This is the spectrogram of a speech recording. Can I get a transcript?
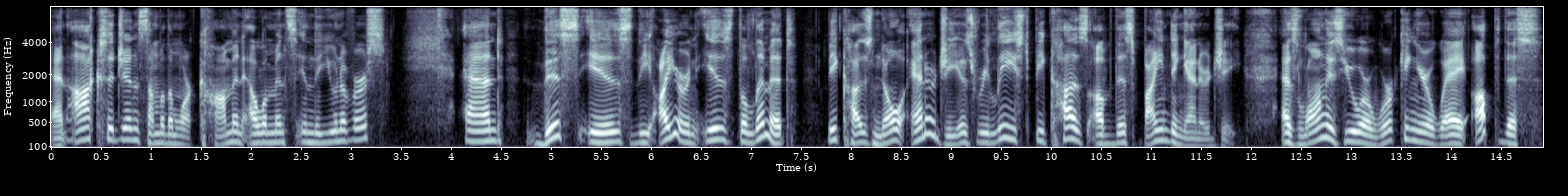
and oxygen, some of the more common elements in the universe. And this is the iron is the limit because no energy is released because of this binding energy. As long as you are working your way up this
